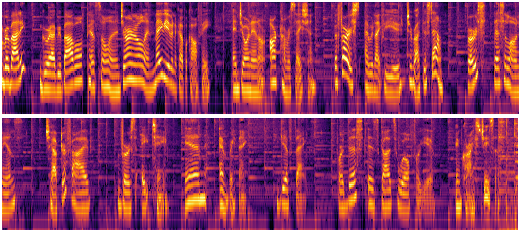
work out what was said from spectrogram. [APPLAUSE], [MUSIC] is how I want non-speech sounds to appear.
everybody. Grab your Bible, pencil, and a journal, and maybe even a cup of coffee, and join in on our conversation. But first, I would like for you to write this down. 1 Thessalonians chapter 5, verse 18. In everything, give thanks, for this is God's will for you in Christ Jesus.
